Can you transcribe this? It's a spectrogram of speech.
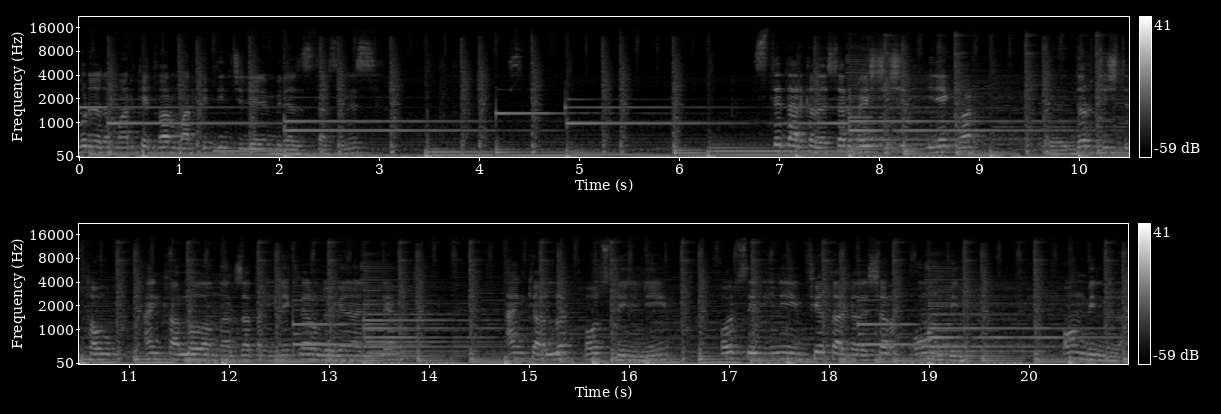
burada da market var. Marketi inceleyelim biraz isterseniz. Sitede arkadaşlar 5 çeşit inek var. Ee, 4 çeşit tavuk. En karlı olanlar zaten inekler oluyor genellikle. En karlı Holstein ineği. Holstein ineğin fiyatı arkadaşlar 10 bin. 10 bin lira.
